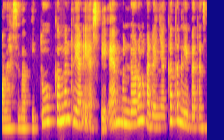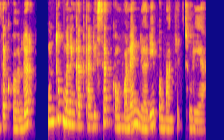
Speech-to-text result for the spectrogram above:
Oleh sebab itu, Kementerian ESDM mendorong adanya keterlibatan stakeholder untuk meningkatkan riset komponen dari pembangkit surya.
